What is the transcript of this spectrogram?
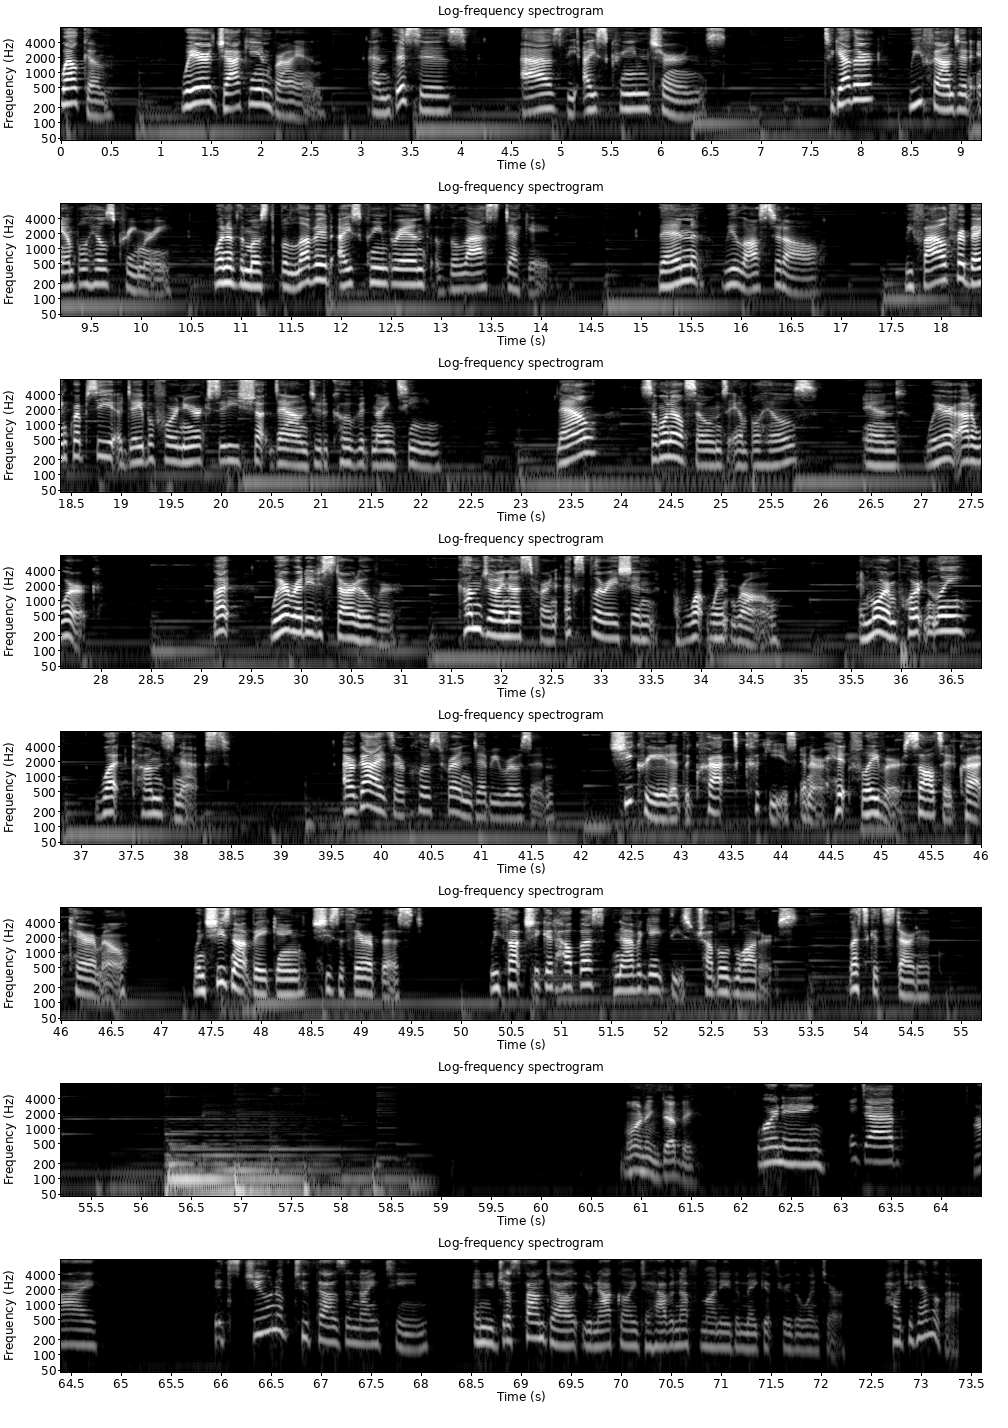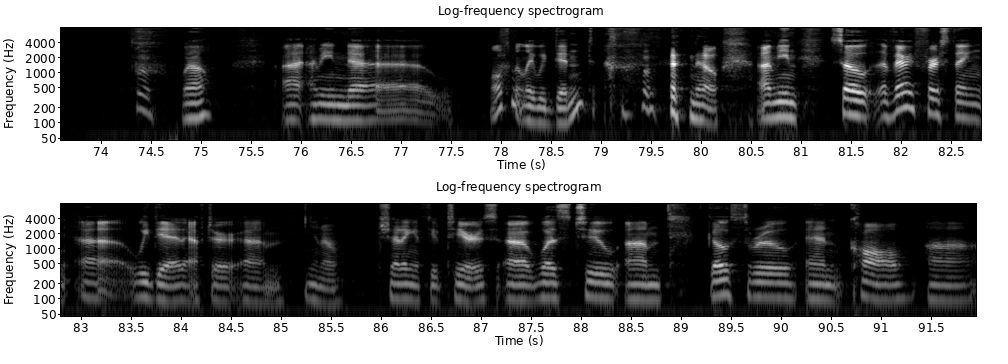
Welcome. We're Jackie and Brian, and this is As the Ice Cream Churns. Together, we founded Ample Hills Creamery, one of the most beloved ice cream brands of the last decade. Then we lost it all. We filed for bankruptcy a day before New York City shut down due to COVID 19. Now, someone else owns Ample Hills, and we're out of work. But we're ready to start over. Come join us for an exploration of what went wrong, and more importantly, what comes next. Our guide's our close friend Debbie Rosen. She created the cracked cookies in our hit flavor, salted cracked caramel. When she's not baking, she's a therapist. We thought she could help us navigate these troubled waters. Let's get started. Morning, Debbie. Morning. Hey, Deb. Hi. It's June of 2019, and you just found out you're not going to have enough money to make it through the winter. How'd you handle that? Well, I, I mean, uh, ultimately we didn't. no, I mean, so the very first thing uh, we did after, um, you know, shedding a few tears uh, was to um, go through and call uh,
